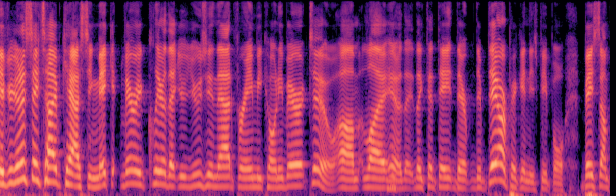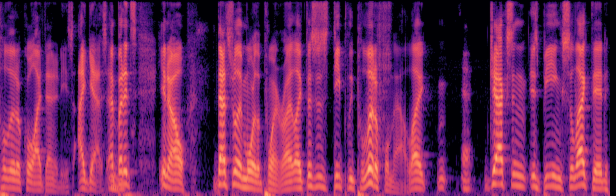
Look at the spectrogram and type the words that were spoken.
if you're gonna say typecasting, make it very clear that you're using that for Amy Coney Barrett too. Um, like you know, they, like that they they're, they're they are picking these people based on political identities, I guess. And but it's you know that's really more the point, right? Like this is deeply political now. Like Yeah. Jackson is being selected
